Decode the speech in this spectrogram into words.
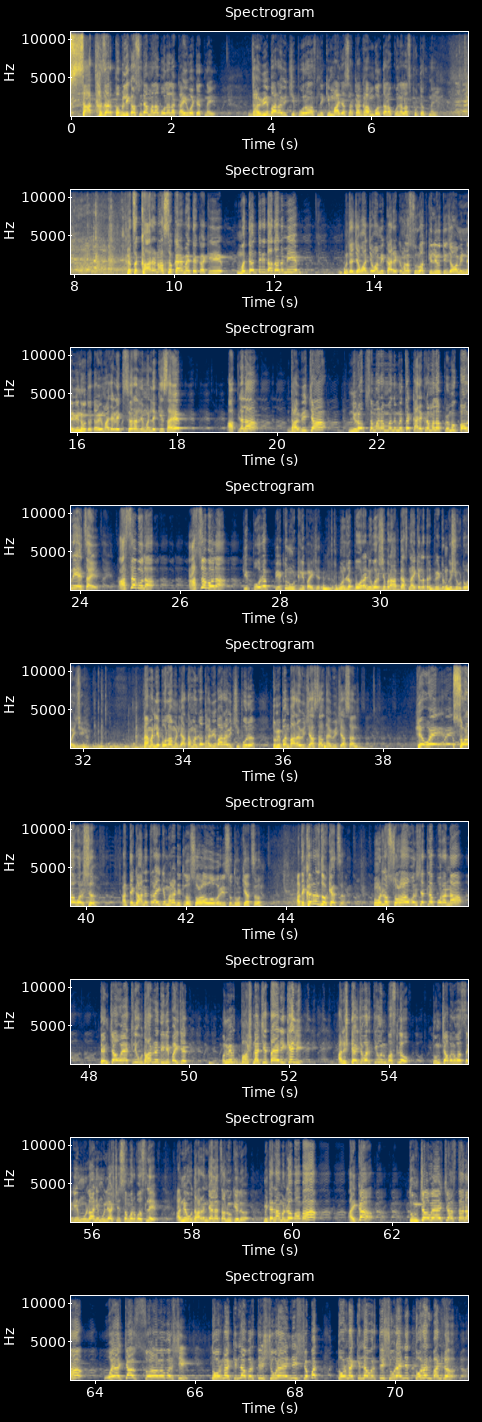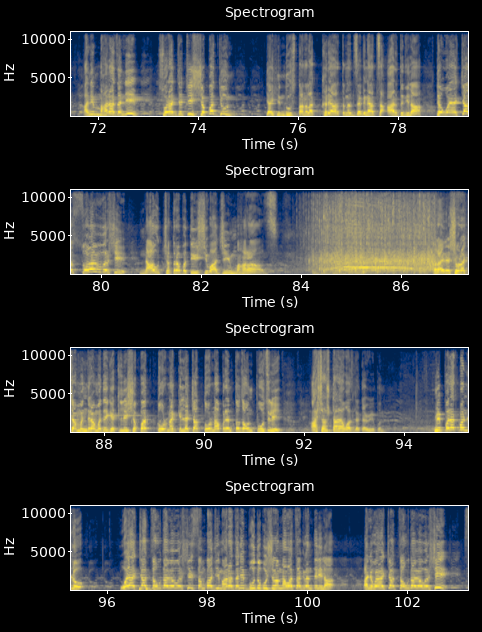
सात हजार पब्लिक असू द्या मला बोलायला काही वाटत नाही. दहावी बारावीची पोरं असली की माझ्यासारखा घाम बोलताना कोणालाच फुटत नाही. त्याचं कारण असं काय माहिती आहे का की मध्यंतरी दादानं मी म्हणजे जेव्हा जेव्हा मी कार्यक्रमाला सुरुवात केली होती जेव्हा मी नवीन होतो त्यावेळी माझ्याकडे एक सर आले म्हणले की साहेब आपल्याला दहावीच्या निरोप समारंभानिमित्त कार्यक्रमाला प्रमुख पाहुणे यायचं आहे. असं बोला असं बोला. की पोरं पेटून उठली पाहिजेत. म्हणलं पोरांनी वर्षभर अभ्यास नाही केला तर पेटून कशी उठवायची? नाही म्हणले बोला म्हणले. आता म्हटलं दहावी बारावीची पोरं. तुम्ही पण बारावीची असाल दहावीची असाल. हे वय सोळा वर्ष. आणि ते गाणं तर आहे की मराठीतलं सोळावं वरीस धोक्याचं. आता खरंच धोक्याचं. मग म्हटलं सोळा वर्षातल्या पोरांना त्यांच्या वयातली उदाहरणं दिली पाहिजेत. म्हणून मी भाषणाची तयारी केली. आणि स्टेजवरती येऊन बसलो. तुमच्याबरोबर सगळी मुलं आणि मुली अशी समोर बसले आणि मी उदाहरण द्यायला चालू केलं. मी त्यांना म्हटलं बाबा ऐका तुमच्या वयाचे असताना वयाच्या सोळाव्या वर्षी तोरणा किल्ल्यावरती शिवरायांनी शपथ तोरणा किल्ल्यावरती शिवरायांनी तोरण बांधलं आणि महाराजांनी स्वराज्याची शपथ घेऊन या हिंदुस्थानाला खऱ्या अर्थानं जगण्याचा अर्थ दिला. ते वयाच्या सोळाव्या वर्षी नाव छत्रपती शिवाजी महाराज. रायरेश्वराच्या मंदिरामध्ये घेतलेली शपथ तोरणा किल्ल्याच्या तोरणापर्यंत जाऊन पोहोचली. अशाच टाळ्या वाजल्या त्यावेळी पण. मी परत म्हणलो वयाच्या चौदाव्या वर्षी संभाजी महाराजांनी बुधभूषणम नावाचा ग्रंथ लिहिला. आणि वयाच्या चौदाव्या वर्षी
